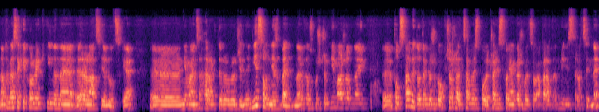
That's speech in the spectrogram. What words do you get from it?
Natomiast jakiekolwiek inne relacje ludzkie, e, nie mające charakteru rodziny, nie są niezbędne, w związku z czym nie ma żadnej e, podstawy do tego, żeby obciążać całe społeczeństwo i angażować cały aparat administracyjny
